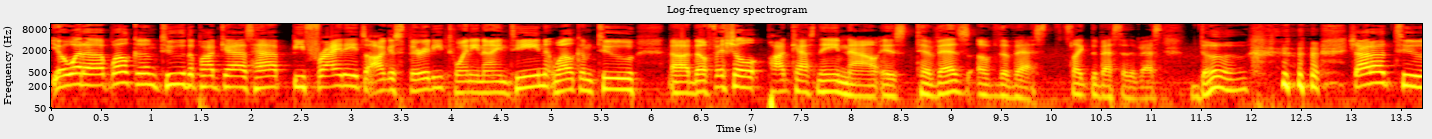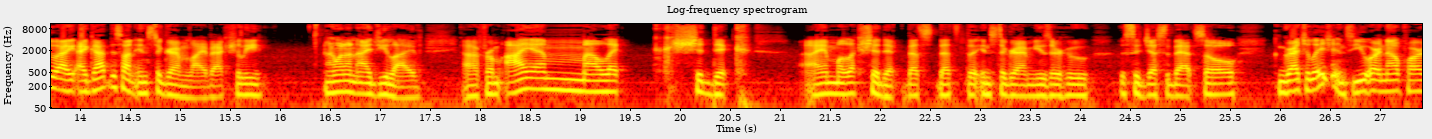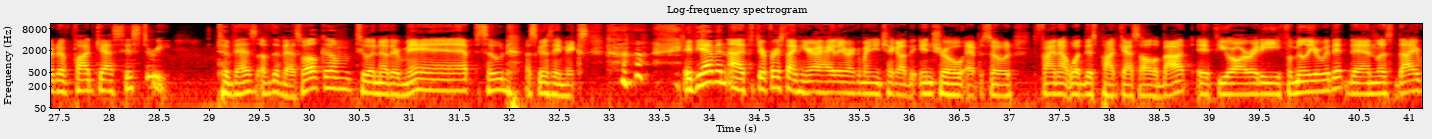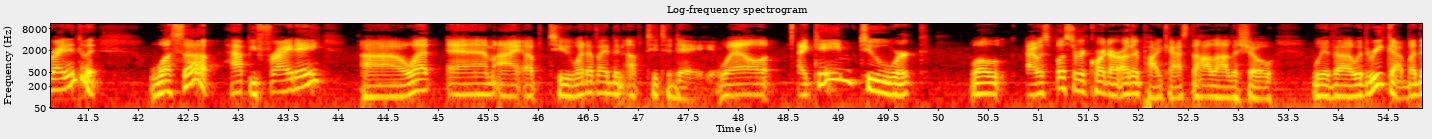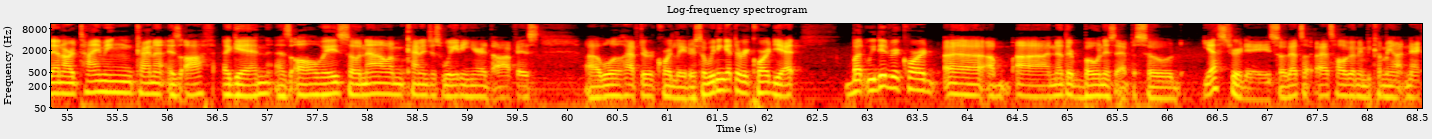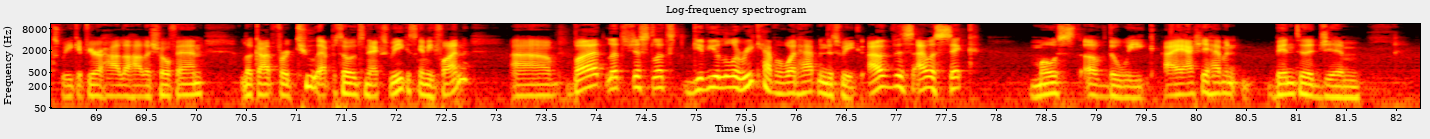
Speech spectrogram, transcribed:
Yo, what up? Welcome to the podcast. Happy Friday. It's August 30, 2019. Welcome to uh, the official podcast name now is Tevez of the Vest. It's like the best of the best. Duh. Shout out to, I, I got this on Instagram Live actually. I went on IG Live uh, from I am Malek Shidik. I am Malek Shidik. That's that's the Instagram user who who suggested that. So congratulations, you are now part of podcast history. Tevez of the Vest. Welcome to another mi- episode. I was going to say mix. if you haven't, uh, if it's your first time here, I highly recommend you check out the intro episode to find out what this podcast is all about. If you're already familiar with it, then let's dive right into it. What's up? Happy Friday. Uh, what am I up to? What have I been up to today? Well, I came to work. Well, I was supposed to record our other podcast, the Hala Hala Show, with uh, with Rika, but then our timing kind of is off again, as always. So now I'm kind of just waiting here at the office. Uh, we'll have to record later. So we didn't get to record yet, but we did record uh, a, uh, another bonus episode yesterday. So that's that's all going to be coming out next week. If you're a Hala Hala Show fan, look out for two episodes next week. It's going to be fun. Uh, but let's just let's give you a little recap of what happened this week. I was I was sick most of the week. I actually haven't been to the gym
